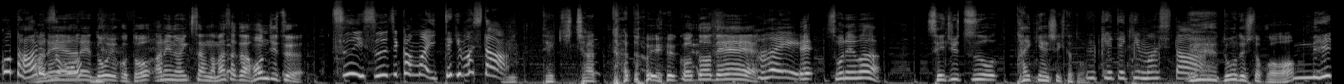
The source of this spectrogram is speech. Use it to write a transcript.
ことあるぞ。れあれ。どういうこと？有野由紀さんがまさか本日。行つい数時間前行ってきました。ってきちゃったということで。はい。えそれは施術を体験してきたと。受けてきました、えー、どうでしたか？めっ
